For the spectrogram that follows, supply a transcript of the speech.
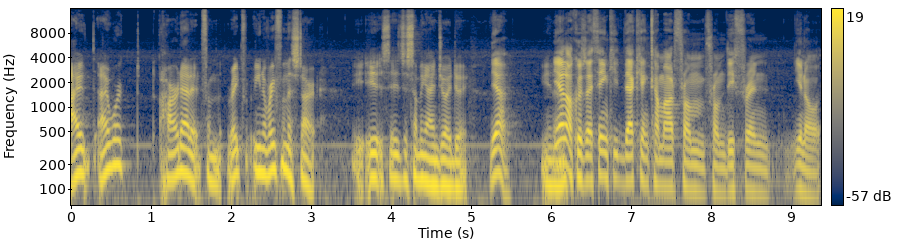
I, I, I worked hard at it from right, you know, right from the start. It's, it's just something I enjoy doing. Yeah. You know? Yeah, no, because I think that can come out from from different, you know,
